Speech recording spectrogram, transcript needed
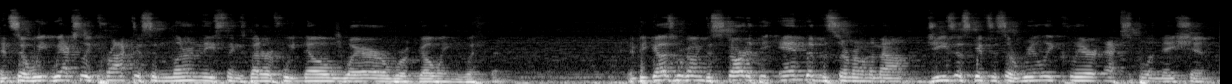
And so we, we actually practice and learn these things better if we know where we're going with them. And because we're going to start at the end of the Sermon on the Mount, Jesus gives us a really clear explanation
